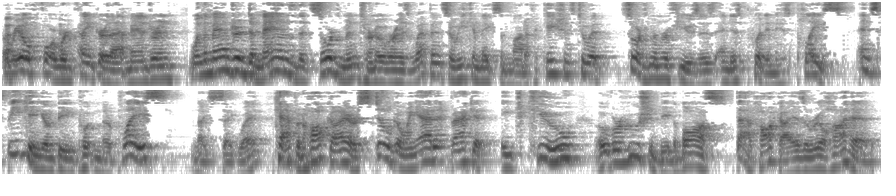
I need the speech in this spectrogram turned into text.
A real forward thinker, that Mandarin. When the Mandarin demands that Swordsman turn over his weapon so he can make some modifications to it, Swordsman refuses and is put in his place. And speaking of being put in their place, Nice segue. Cap and Hawkeye are still going at it back at HQ over who should be the boss. That Hawkeye is a real hothead.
